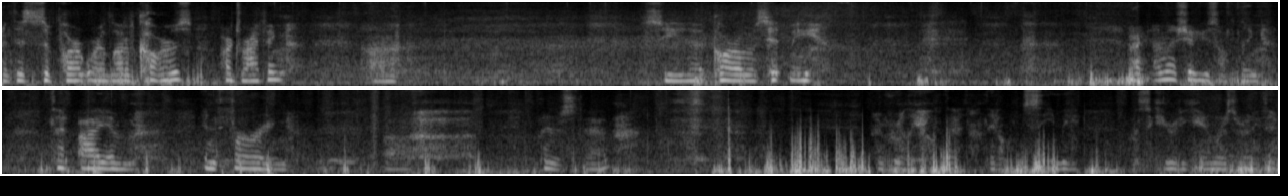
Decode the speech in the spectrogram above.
And this is a part where a lot of cars are driving. Uh, see, that car almost hit me. I'm gonna show you something that I am inferring. Uh, there's that. I really hope that they don't see me on security cameras or anything.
